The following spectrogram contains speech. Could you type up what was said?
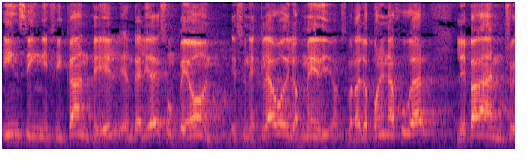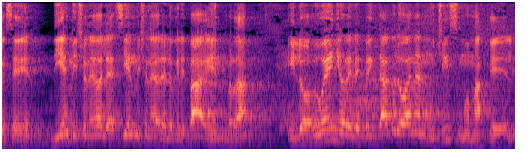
insignificante. Él en realidad es un peón, es un esclavo de los medios, ¿verdad? Lo ponen a jugar, le pagan, yo qué sé, 10 millones de dólares, 100 millones de dólares, lo que le paguen, ¿verdad? Y los dueños del espectáculo ganan muchísimo más que él.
